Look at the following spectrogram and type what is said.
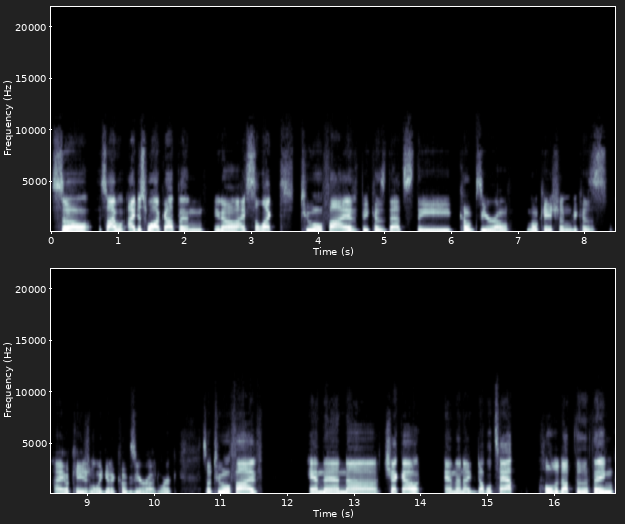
So so I I just walk up and you know I select 205 because that's the Coke Zero location because I occasionally get a Coke Zero at work. So 205 and then uh check out and then I double tap, hold it up to the thing,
